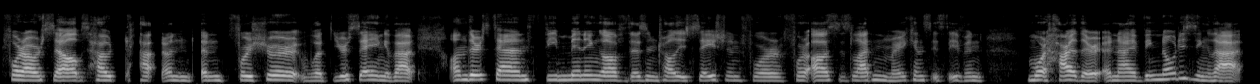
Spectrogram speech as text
for ourselves how, how and and for sure what you're saying about understand the meaning of the centralization for for us as Latin Americans is even more harder and I've been noticing that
